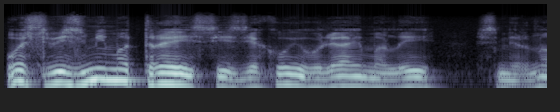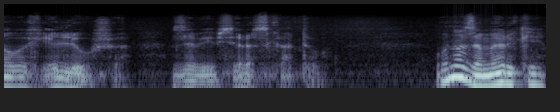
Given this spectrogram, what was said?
Ось візьмімо Трейсі, з якою гуляє малий Смірнових Ілюша, завівся Раскатов. Вона з Америки,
